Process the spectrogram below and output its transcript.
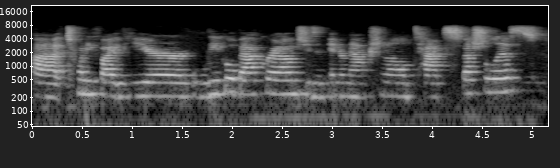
uh, 25 year legal background. She's an international tax specialist,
